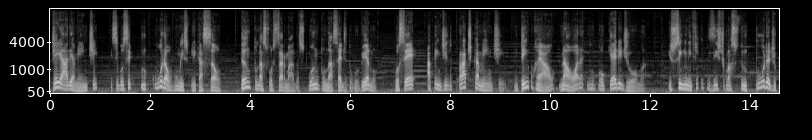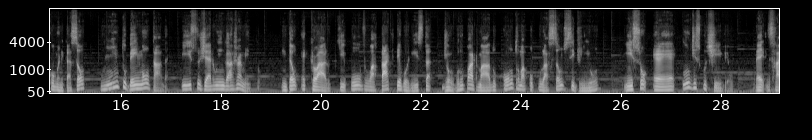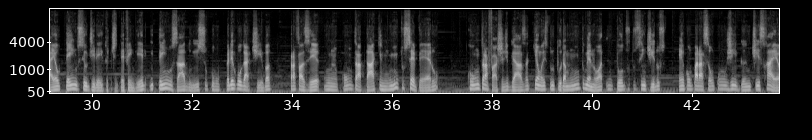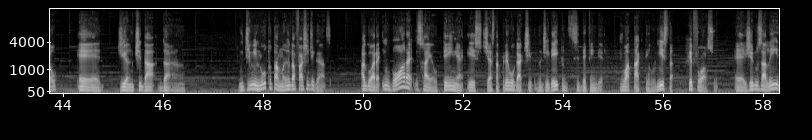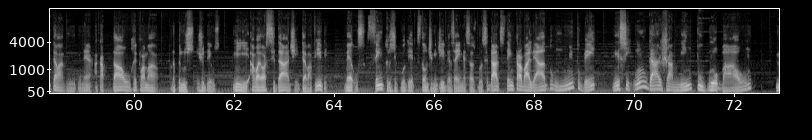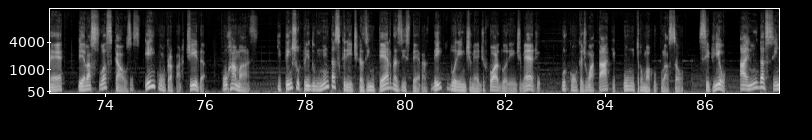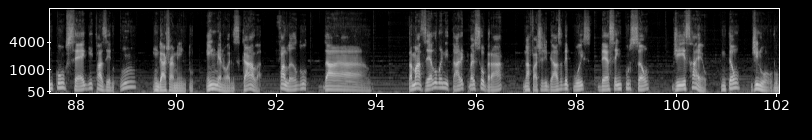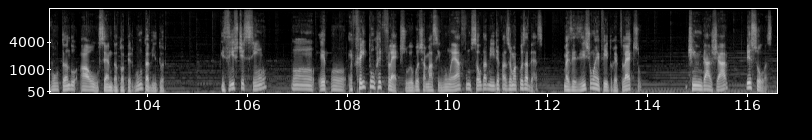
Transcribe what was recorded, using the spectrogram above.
diariamente e se você procura alguma explicação, tanto nas Forças Armadas quanto na sede do governo, você é atendido praticamente em tempo real, na hora, em qualquer idioma. Isso significa que existe uma estrutura de comunicação muito bem montada e isso gera um engajamento. Então, é claro que houve um ataque terrorista de um grupo armado contra uma população civil, isso é indiscutível. Né? Israel tem o seu direito de defender e tem usado isso como prerrogativa para fazer um contra-ataque muito severo contra a faixa de Gaza, que é uma estrutura muito menor em todos os sentidos em comparação com o gigante Israel é, diante da, da, diminuto tamanho da faixa de Gaza. Agora, embora Israel tenha este, esta prerrogativa do direito de se defender de um ataque terrorista, reforço, é, Jerusalém e Tel Aviv, né, a capital reclamada pelos judeus, e a maior cidade, Tel Aviv, né, os centros de poder que estão divididos aí nessas duas cidades, têm trabalhado muito bem nesse engajamento global, né, pelas suas causas. Em contrapartida, o Hamas, que tem sofrido muitas críticas internas e externas dentro do Oriente Médio e fora do Oriente Médio, por conta de um ataque contra uma população civil, ainda assim consegue fazer um engajamento em menor escala, falando da, da mazela humanitária que vai sobrar na faixa de Gaza depois dessa incursão de Israel. Então, de novo, voltando ao cerne da tua pergunta, Vitor, existe sim um, um efeito reflexo, eu vou chamar assim, não é a função da mídia fazer uma coisa dessa, mas existe um efeito reflexo de engajar pessoas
